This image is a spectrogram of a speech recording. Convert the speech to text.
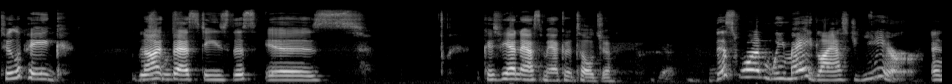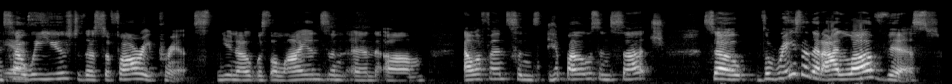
Tula Pink, this not was- besties. This is because if you hadn't asked me, I could have told you. This one we made last year, and so we used the safari prints. You know, it was the lions and and um, elephants and hippos and such. So the reason that I love this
